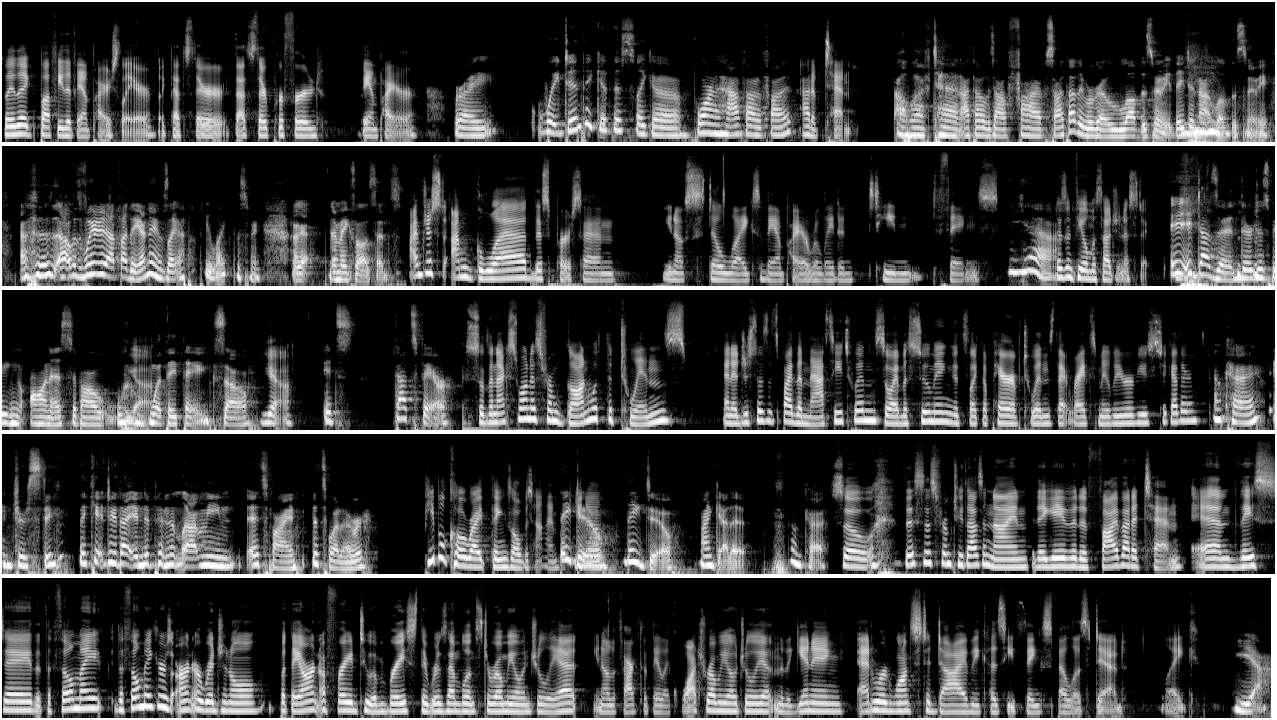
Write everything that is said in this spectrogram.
They like Buffy the Vampire Slayer. Like that's their that's their preferred vampire Right. Wait, didn't they give this like a four and a half out of five? out of ten. Oh, out of ten. I thought it was out of five. So I thought they were gonna love this movie. They did not love this movie. I was, I was weirded out by the ending. I was like, I thought they liked this movie. Okay, that makes a lot of sense. I'm just I'm glad this person, you know, still likes vampire related teen things. Yeah. Doesn't feel misogynistic. It, it doesn't. They're just being honest about Yeah. what they think. So Yeah. it's that's fair. So the next one is from Gone with the Twins, and it just says it's by the Massey twins. So I'm assuming it's like a pair of twins that writes movie reviews together. Okay, interesting. They can't do that independently. I mean, it's fine. It's whatever. People co-write things all the time. They you do. know? They do. I get it. Okay. So this is from 2009. They gave it a five out of ten, and they say that the filmmake the filmmakers aren't original, but they aren't afraid to embrace the resemblance to Romeo and Juliet. You know, the fact that they like watch Romeo and Juliet in the beginning. Edward wants to die because he thinks Bella's dead, like, Yeah.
